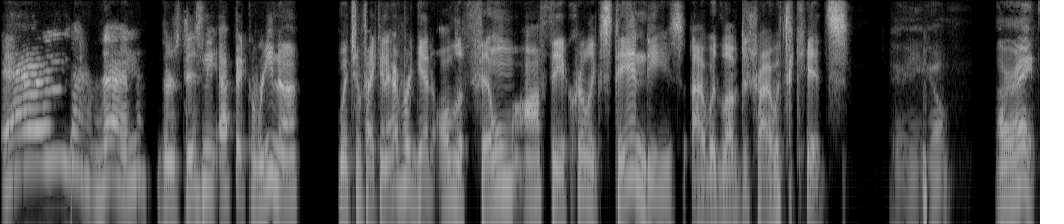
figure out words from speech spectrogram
And then there's Disney Epic Arena, which if I can ever get all the film off the acrylic standees, I would love to try with the kids. There you go. All right.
